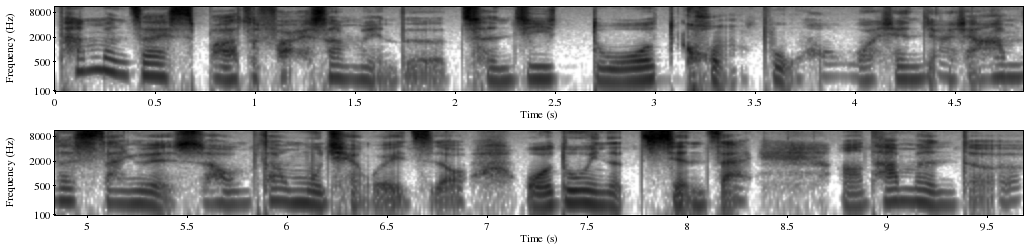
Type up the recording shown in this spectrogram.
他们在 Spotify 上面的成绩多恐怖哦！我先讲一下，他们在三月的时候到目前为止哦，我录音的现在，嗯，他们的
